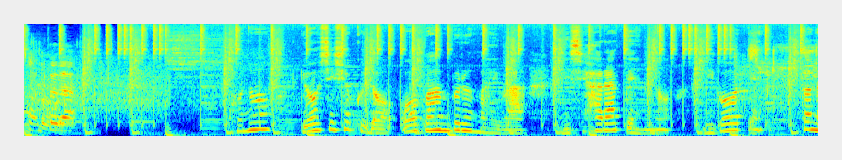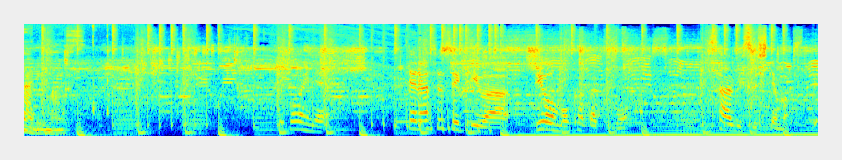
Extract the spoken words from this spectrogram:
本当だ。この漁師食堂大盤振る舞いは西原店の2号店となりますすごいね。テラス席は量も価格もサービスしてますって。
